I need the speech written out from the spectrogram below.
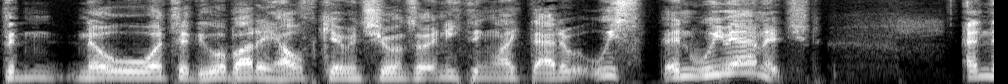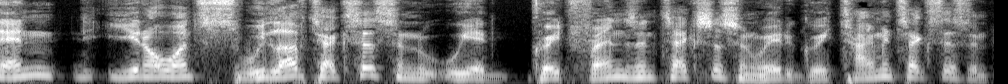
didn't know what to do about a healthcare insurance or anything like that. We, and we managed and then, you know, once we love Texas and we had great friends in Texas and we had a great time in Texas and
